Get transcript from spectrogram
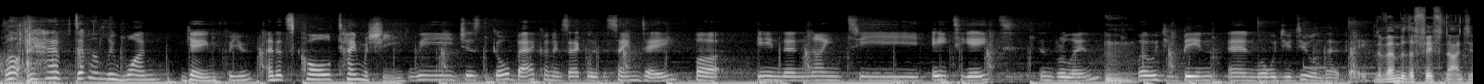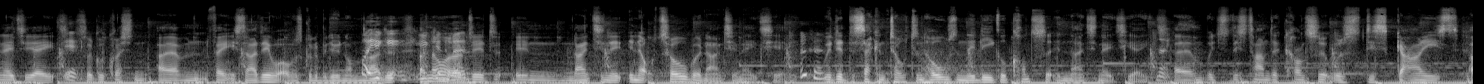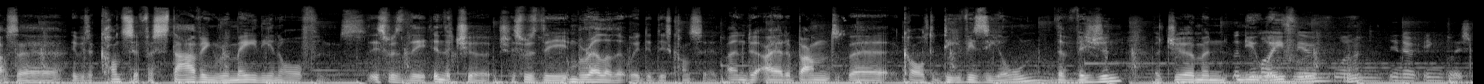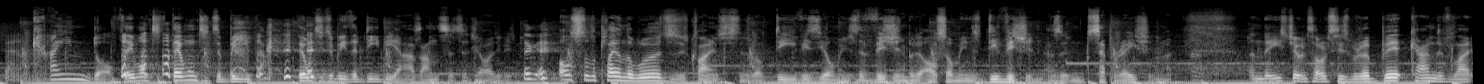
Well, I have definitely one game for you, and it's called Time Machine. We just go back on exactly the same day, but in 1988 in Berlin, mm. where would you have been and what would you do on that day? November the 5th, 1988. Yeah. That's a good question. I haven't the faintest idea what I was going to be doing on well, that. You, you I know what I did in 19, in October 1988. Okay. We did the second Toten Hosen illegal concert in 1988, nice. um, which this time the concert was disguised as a, it was a concert for starving Romanian orphans. This was the, in the church. This was the umbrella that we did this concert. And I had a band there called Die Vision, the Vision, a German that new wave. One, you know, English band. Kind of. They wanted they wanted to be that. okay. They wanted to be the DDR's answer to Joy Die Vision. Okay. Also, the play on the words is quite interesting as well. Division means the vision, but it also means division, as in separation, right? Oh. And the East German authorities were a bit kind of like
